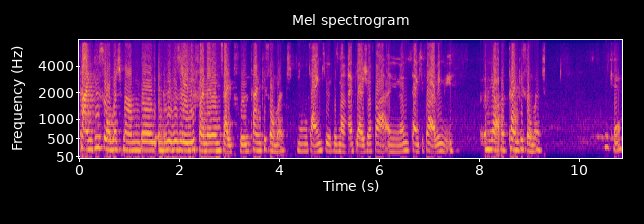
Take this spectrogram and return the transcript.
Thank you so much, ma'am. The interview was really fun and insightful. Thank you so much. No, thank you. It was my pleasure for you know. Thank you for having me. Yeah. Thank you so much. Okay.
